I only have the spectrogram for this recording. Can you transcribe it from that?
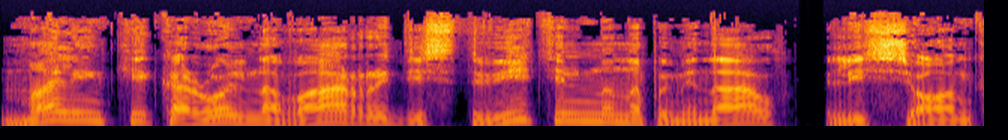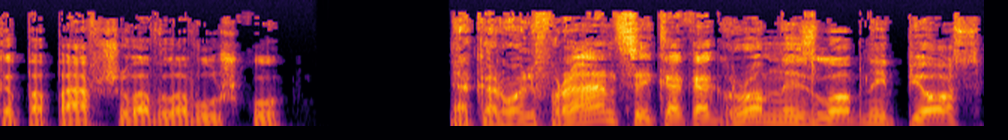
маленький король Наварры действительно напоминал лисенка, попавшего в ловушку. А король Франции, как огромный злобный пес,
